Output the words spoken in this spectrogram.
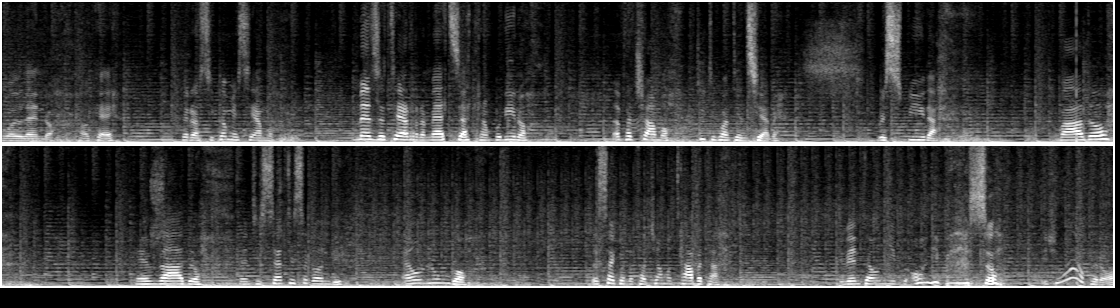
volendo. Ok, però siccome siamo mezza terra, mezza trampolino, la facciamo tutti quanti insieme. Respira. Vado e vado. 27 secondi. È un lungo. Lo sai quando facciamo Tabata diventa ogni, ogni passo. Dici, wow però,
